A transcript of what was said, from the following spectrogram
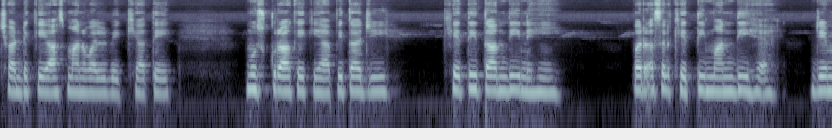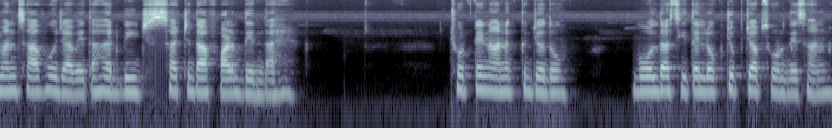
ਛੱਡ ਕੇ ਆਸਮਾਨ ਵੱਲ ਵੇਖਿਆ ਤੇ ਮੁਸਕਰਾ ਕੇ ਕਿਹਾ, ਪਿਤਾ ਜੀ, ਖੇਤੀ ਤੰਦੀ ਨਹੀਂ, ਪਰ ਅਸਲ ਖੇਤੀ ਮਨ ਦੀ ਹੈ। ਜੇ ਮਨ ਸਾਫ਼ ਹੋ ਜਾਵੇ ਤਾਂ ਹਰ ਬੀਜ ਸੱਚ ਦਾ ਫਲ ਦਿੰਦਾ ਹੈ। ਛੋਟੇ ਨਾਨਕ ਜਦੋਂ ਬੋਲਦਾ ਸੀ ਤੇ ਲੋਕ ਚੁੱਪਚਾਪ ਸੁਣਦੇ ਸਨ।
